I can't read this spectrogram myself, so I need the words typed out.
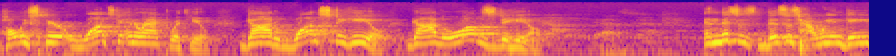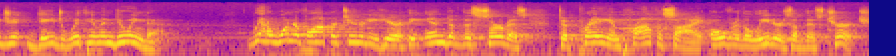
Holy Spirit wants to interact with you. God wants to heal. God loves to heal. And this is, this is how we engage, engage with Him in doing that. We had a wonderful opportunity here at the end of the service to pray and prophesy over the leaders of this church.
